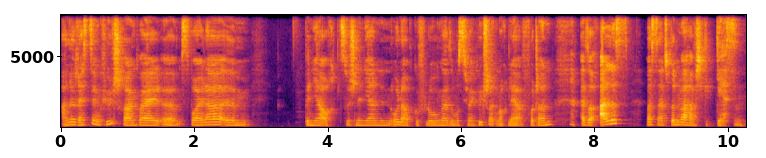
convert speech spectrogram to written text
alle Reste im Kühlschrank, weil, ähm, Spoiler, ähm, bin ja auch zwischen den Jahren in den Urlaub geflogen, also musste ich meinen Kühlschrank noch leer futtern. Also alles, was da drin war, habe ich gegessen.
